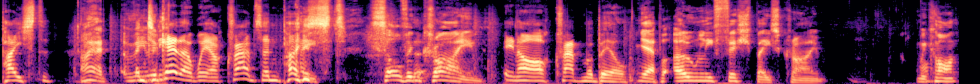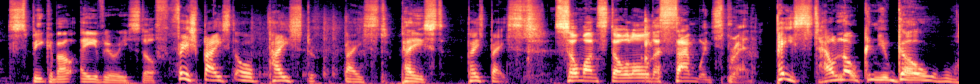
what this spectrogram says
paste. I had a And together we are crabs and paste solving crime. in our crabmobile. Yeah, but only fish-based crime. We can't speak about aviary stuff. Fish based or paste based? Paste. Paste based. Someone stole all the sandwich spread. Paste, how low can you go?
